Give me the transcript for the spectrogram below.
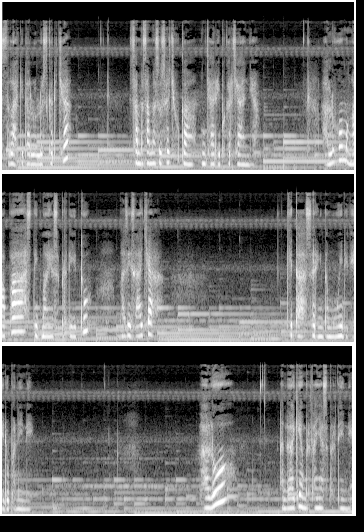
setelah kita lulus kerja, sama-sama susah juga mencari pekerjaannya. Lalu mengapa stigma yang seperti itu masih saja kita sering temui di kehidupan ini? Lalu ada lagi yang bertanya seperti ini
